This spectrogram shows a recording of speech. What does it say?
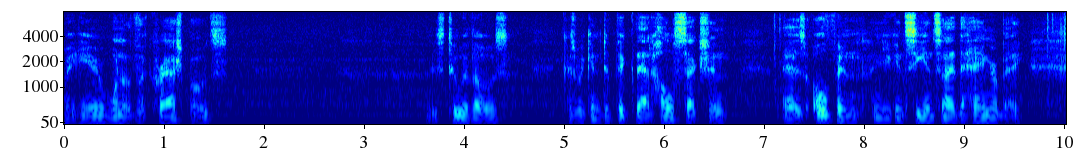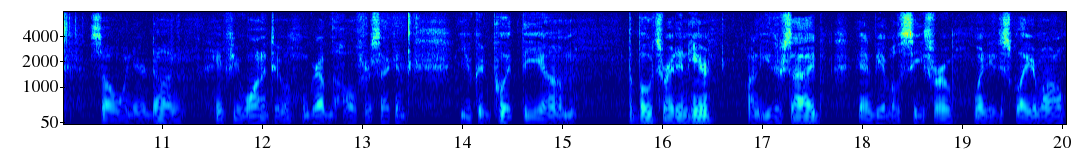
right here one of the crash boats. There's two of those because we can depict that hull section as open and you can see inside the hangar bay. So when you're done, if you wanted to, I'll grab the hull for a second, you could put the, um, the boats right in here on either side and be able to see through when you display your model,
